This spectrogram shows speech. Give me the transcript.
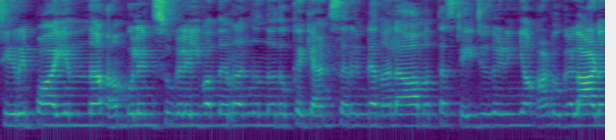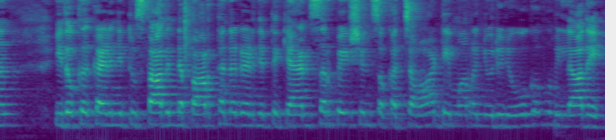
ചീറിപ്പായുന്ന ആംബുലൻസുകളിൽ വന്നിറങ്ങുന്നതൊക്കെ ക്യാൻസറിന്റെ നാലാമത്തെ സ്റ്റേജ് കഴിഞ്ഞ ആളുകളാണ്. ഇതൊക്കെ കഴിഞ്ഞിട്ട് ഉസ്താദിന്റെ പ്രാർത്ഥന കഴിഞ്ഞിട്ട് ക്യാൻസർ പേഷ്യൻസ് ഒക്കെ ചാടി മറിഞ്ഞൊരു രോഗവുമില്ലാതെ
